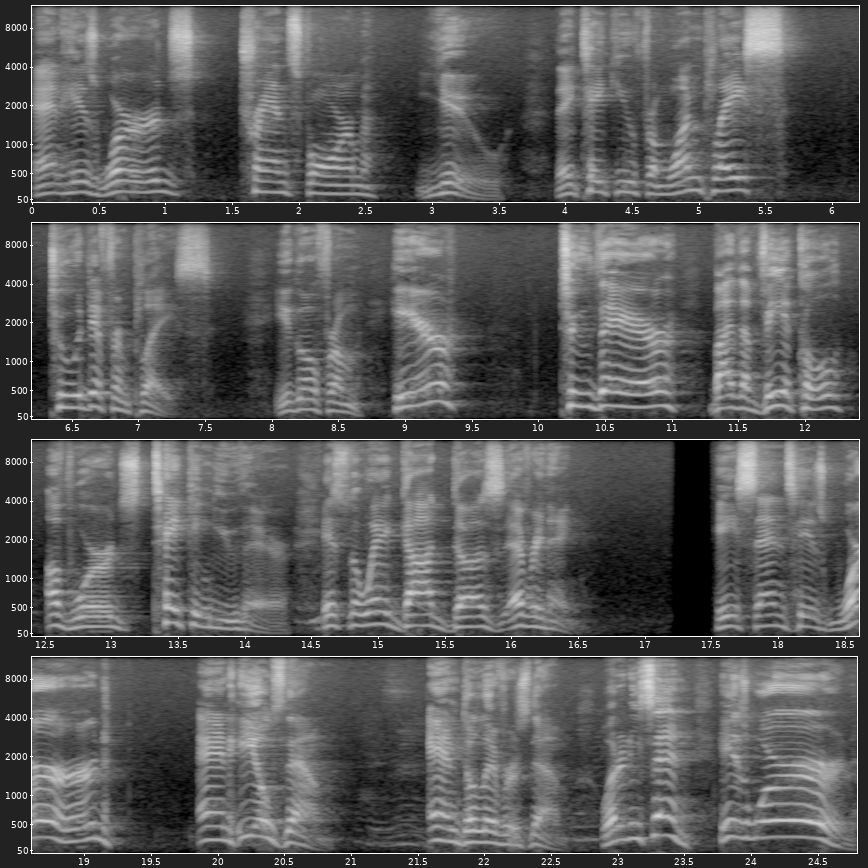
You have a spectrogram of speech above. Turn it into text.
and his words transform you. They take you from one place to a different place. You go from here to there by the vehicle of words taking you there. It's the way God does everything. He sends his word and heals them and delivers them. What did he send? His word.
